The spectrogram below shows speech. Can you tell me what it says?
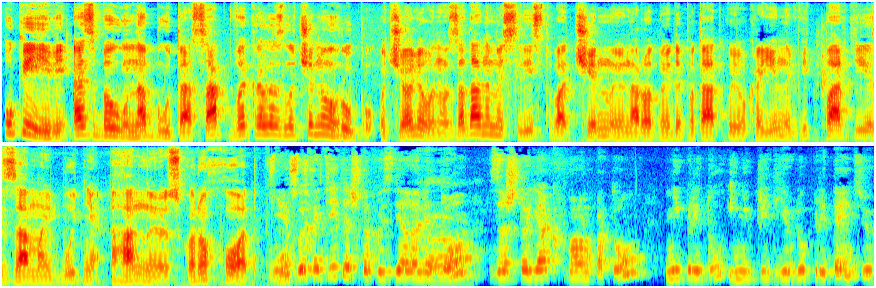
У Києві СБУ, НАБУ та САП викрили злочинну групу, очолювану, за даними слідства, чинною народною депутаткою України від партії за майбутнє Ганною Скороход. Нет, вы хотите, чтобы сделали А. то, за что я к вам потом не приду и не предъявлю претензию.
